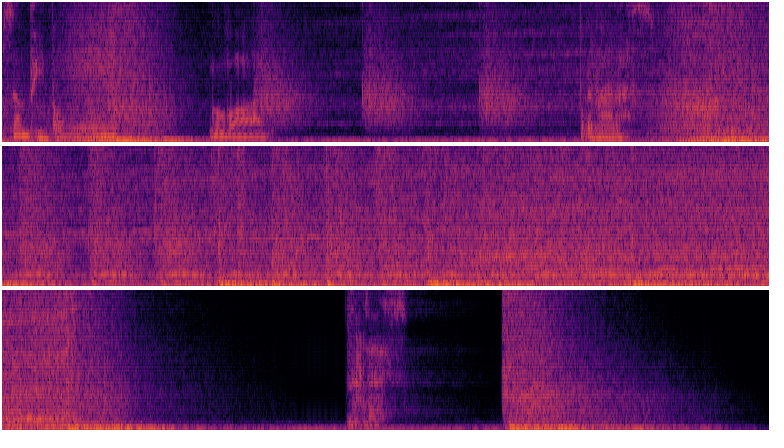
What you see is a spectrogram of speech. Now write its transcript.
Some people move on, but not us. Not us.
